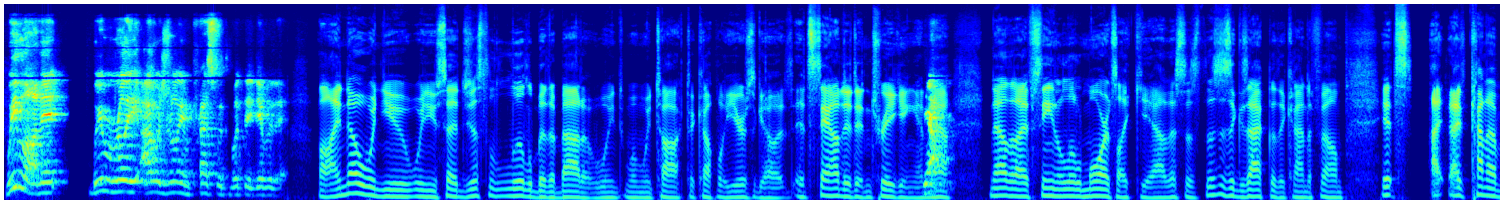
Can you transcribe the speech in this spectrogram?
We love it. We were really, I was really impressed with what they did with it. Well, I know when you when you said just a little bit about it when we, when we talked a couple of years ago, it, it sounded intriguing, and Yeah. now now that I've seen a little more, it's like, yeah, this is this is exactly the kind of film. It's I, I kind of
